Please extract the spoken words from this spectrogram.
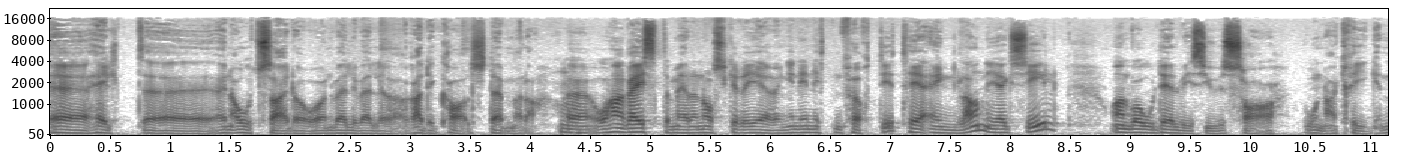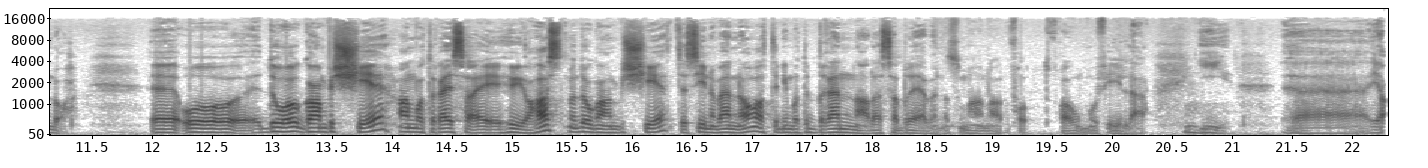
eh, helt eh, en outsider og en veldig veldig radikal stemme. da. Mm. Eh, og Han reiste med den norske regjeringen i 1940 til England i eksil. Og han var også delvis i USA under krigen. da. Eh, og Da ga han beskjed Han måtte reise i hy og hast, men da ga han beskjed til sine venner at de måtte brenne disse brevene som han hadde fått fra homofile mm. i Uh, ja,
